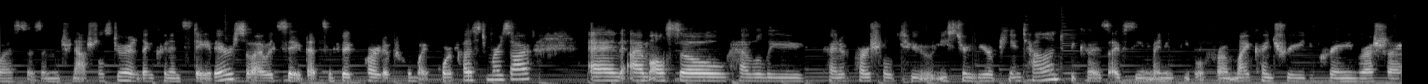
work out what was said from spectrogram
us as an international student and then couldn't stay there so i would say that's a big part of who my core customers are and I'm also heavily kind of partial to Eastern European talent because I've seen many people from my country, Ukraine, Russia,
